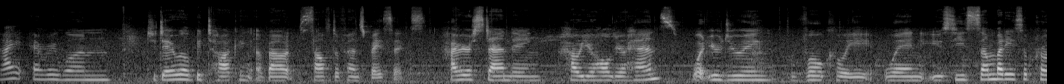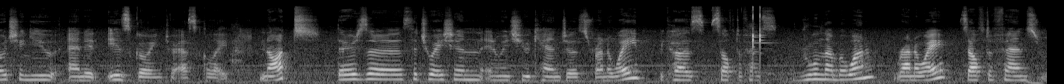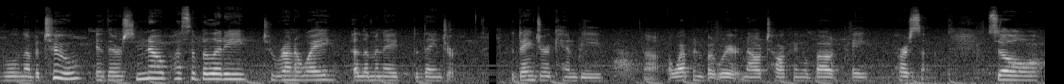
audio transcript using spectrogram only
Hi everyone! Today we'll be talking about self-defense basics. How you're standing, how you hold your hands, what you're doing vocally when you see somebody's approaching you and it is going to escalate. Not there's a situation in which you can just run away because self-defense rule number one, run away. Self-defense rule number two, if there's no possibility to run away, eliminate the danger. The danger can be uh, a weapon, but we're now talking about a person. So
